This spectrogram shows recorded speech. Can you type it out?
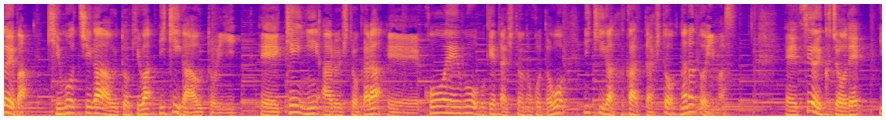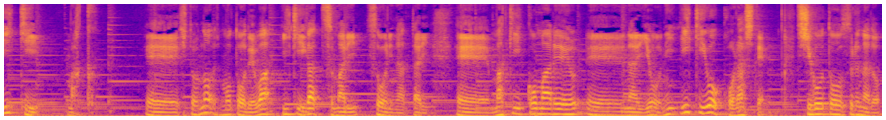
例えば気持ちが合う時は息が合うといい、えー権威ある人から、えー講演を受けた人のことを息がかかった人などと言います、えー強い口調で息巻く。えー人の元では息が詰まりそうになったり、えー巻き込まれないように息を凝らして仕事をするなど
